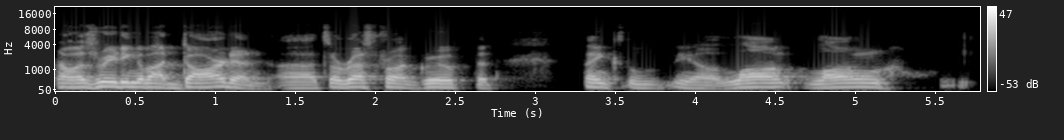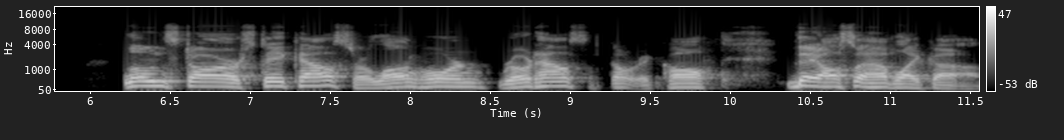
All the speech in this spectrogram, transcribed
I was reading about Darden. Uh, it's a restaurant group that think you know long long Lone Star Steakhouse or Longhorn Roadhouse. Don't recall. They also have like a uh,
